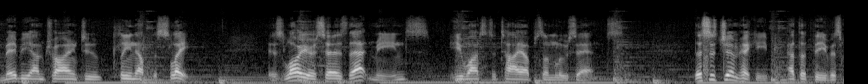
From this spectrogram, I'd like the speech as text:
maybe I'm trying to clean up the slate. His lawyer says that means he wants to tie up some loose ends. This is Jim Hickey at the Thevis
